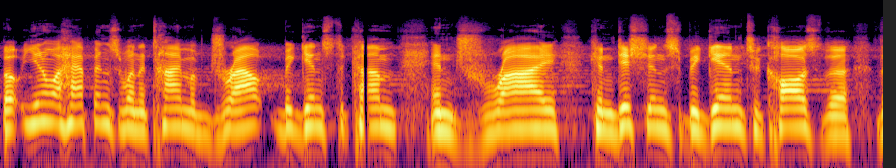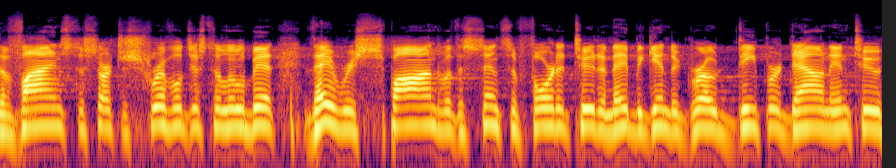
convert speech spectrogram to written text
But you know what happens when a time of drought begins to come and dry conditions begin to cause the, the vines to start to shrivel just a little bit? They respond with a sense of fortitude and they begin to grow deeper down into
